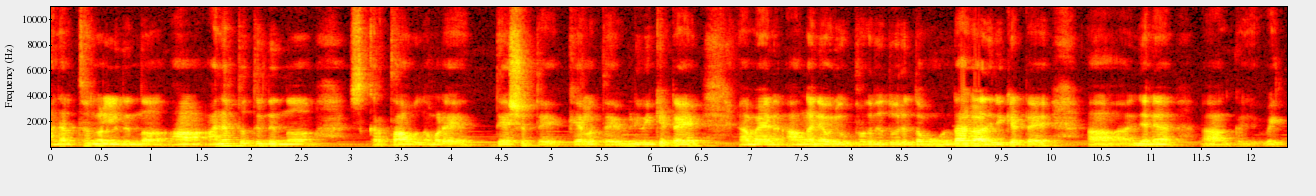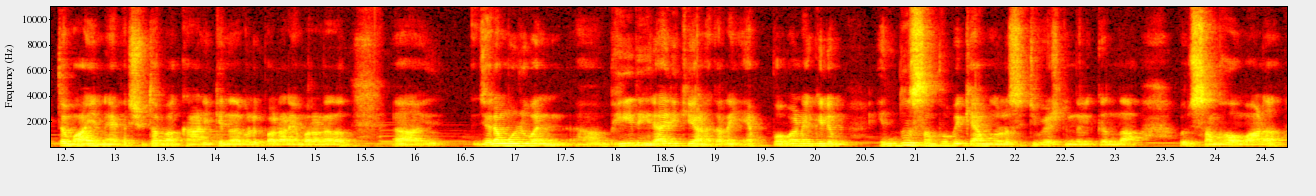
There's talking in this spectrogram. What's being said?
അനർത്ഥങ്ങളിൽ നിന്ന് ആ അനർത്ഥത്തിൽ നിന്ന് കർത്താവ് നമ്മുടെ ദേശത്തെ കേരളത്തെ വിടിവിക്കട്ടെ. ആമേൻ. അങ്ങനെ ഒരു പ്രകൃതി ദുരന്തം ഉണ്ടാകാതിരിക്കട്ടെ. ഞാൻ വ്യക്തമായി എന്നെ പരിശുദ്ധമായി കാണിക്കുന്ന വെളിപ്പാടാണ് ഞാൻ പറയുന്നത്. ജനം മുഴുവൻ ഭീതിയിലായിരിക്കുകയാണ്. കാരണം എപ്പോൾ വേണമെങ്കിലും എന്തു സംഭവിക്കാമെന്നുള്ള സിറ്റുവേഷനിൽ നിൽക്കുന്ന ഒരു സംഭവമാണ്.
